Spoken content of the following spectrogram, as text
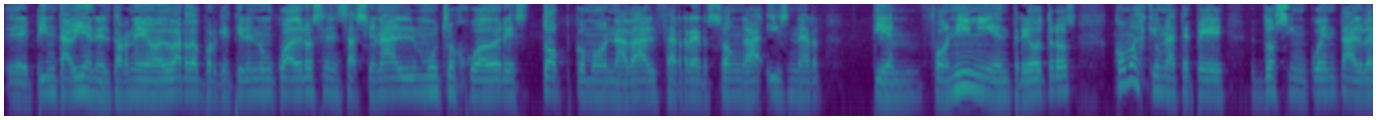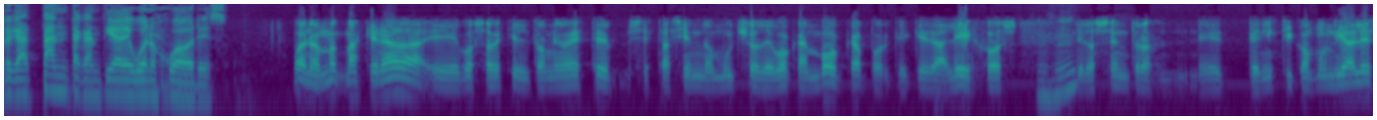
Eh, pinta bien el torneo, Eduardo, porque tienen un cuadro sensacional, muchos jugadores top como Nadal, Ferrer, Songa, Isner, Tiem, Fonini, entre otros. ¿Cómo es que un ATP 250 alberga tanta cantidad de buenos jugadores? Bueno, más que nada, eh, vos sabés que el torneo este se está haciendo mucho de boca en boca porque queda lejos uh -huh. de los centros eh, tenísticos mundiales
